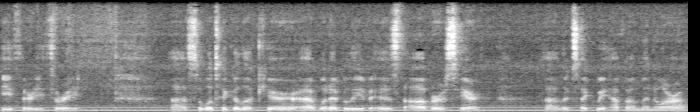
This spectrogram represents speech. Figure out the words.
P33. Uh, so we'll take a look here at what I believe is the obverse here. looks like we have a menorah,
